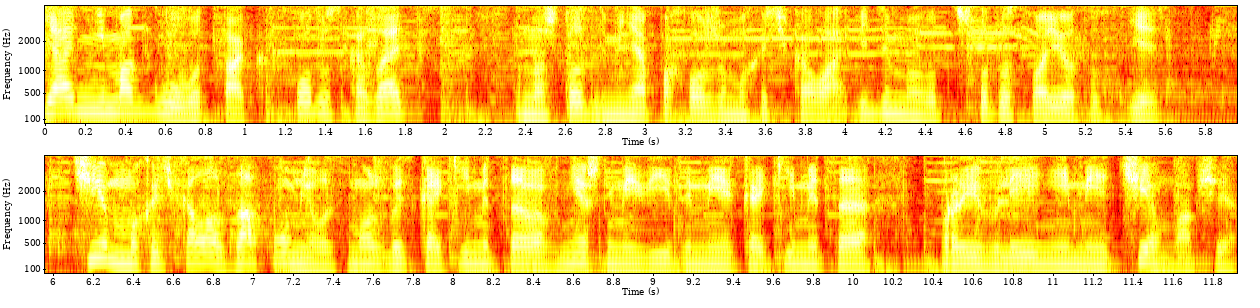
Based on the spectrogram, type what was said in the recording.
я не могу вот так сходу сказать, на что для меня похожа Махачкала. Видимо, вот что-то свое тут есть. Чем Махачкала запомнилась? Может быть, какими-то внешними видами, какими-то проявлениями? Чем вообще?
